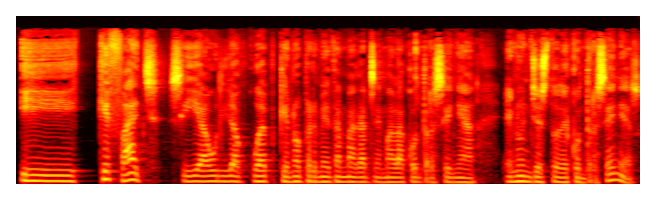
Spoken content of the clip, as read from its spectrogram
I què faig si hi ha un lloc web que no permet emmagatzemar la contrasenya en un gestor de contrasenyes?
